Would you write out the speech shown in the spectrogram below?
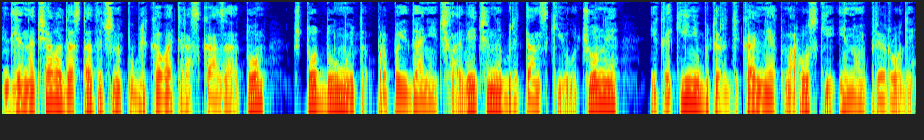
Для начала достаточно публиковать рассказы о том, что думают про поедание человечины британские ученые и какие-нибудь радикальные отморозки иной природы.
